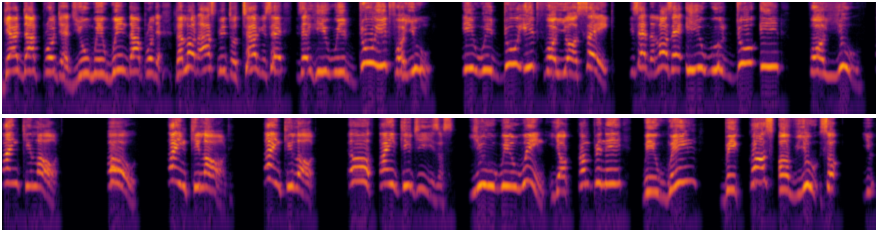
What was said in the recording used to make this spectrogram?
get that project. You will win that project. The Lord asked me to tell you, say, he said, he will do it for you. He will do it for your sake. He said, the Lord said, he will do it for you. Thank you, Lord. Oh, thank you, Lord. Thank you, Lord. Oh, thank you, Jesus. You will win. Your company will win because of you. So you,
